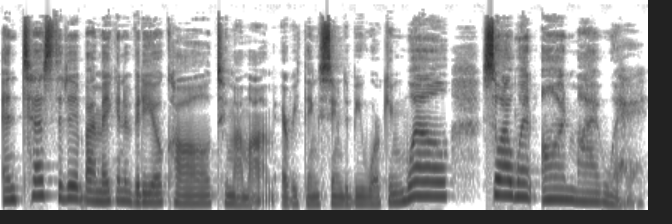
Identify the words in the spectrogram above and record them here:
and tested it by making a video call to my mom. Everything seemed to be working well, so I went on my way.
